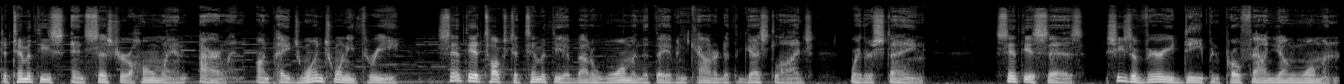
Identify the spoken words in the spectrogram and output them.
to Timothy's ancestral homeland, Ireland. On page 123, Cynthia talks to Timothy about a woman that they have encountered at the guest lodge where they're staying. Cynthia says, She's a very deep and profound young woman,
